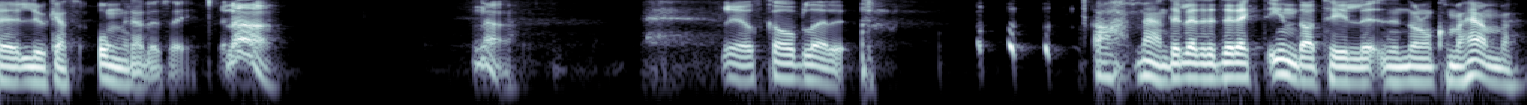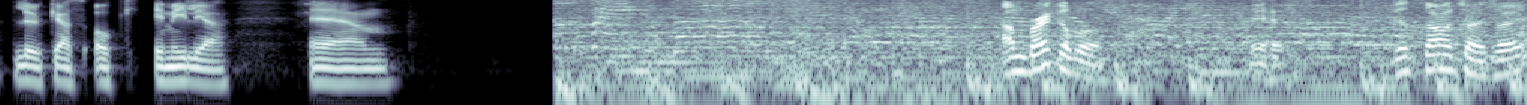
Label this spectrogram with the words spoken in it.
eh, Lukas ångrade sig. No. No. Yeah, it's cold blooded. Ah, man, det ledde direkt in då till när de kommer hem, Lukas och Emilia. Ehm, Unbreakable. Good song choice, right?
